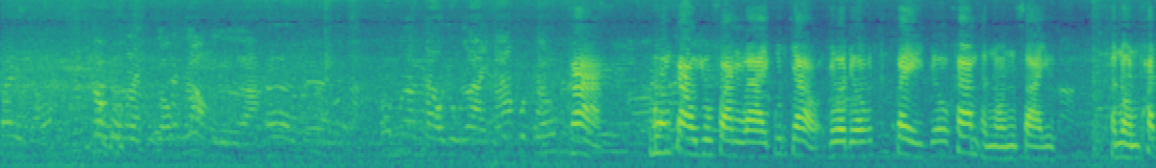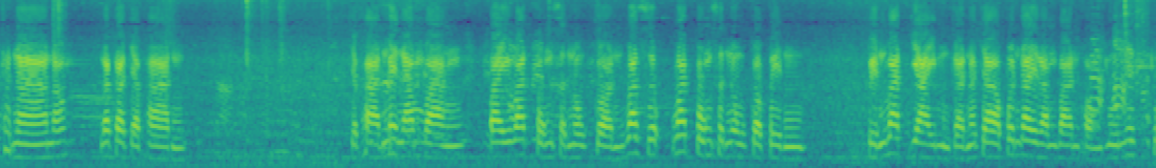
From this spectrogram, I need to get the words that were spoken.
ไม่เนาะเราลงล่องเรือค่ะ เมืองเก่าอยู่ฝั่งลายพุทธเจ้า เดี๋ยวเดี๋ยวไปเดี๋ยวข้ามถนนสายถนนพัฒนาเนาะแล้วก็จะผ่าน จะผ่านแม่น้ำวังไปวัดปงสนุกก่อน วัดสวัดปงสนุกก็เป็นเป็นวัดใหญ่เหมือนกันนะเจ้าเพิ่นได้รางวัลของยูเนสโก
